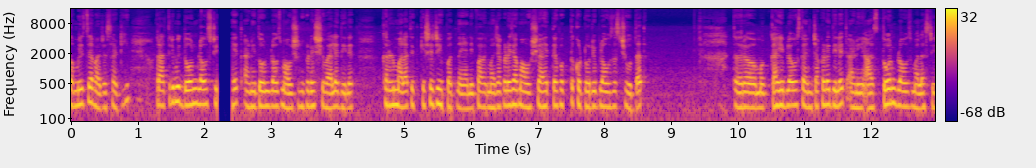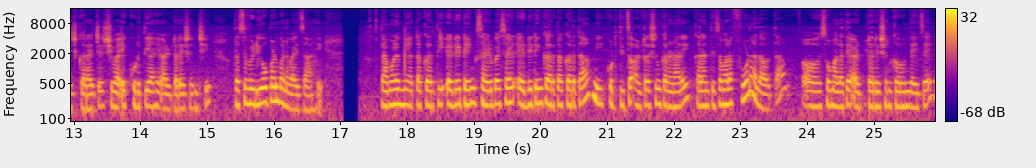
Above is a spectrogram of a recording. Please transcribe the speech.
कमीच आहे माझ्या माझ्यासाठी रात्री मी दोन ब्लाऊज आहेत आणि दोन ब्लाऊज मावशींकडे शिवायला दिलेत. कारण मला तितकेसे झेपत नाही आणि फा- माझ्याकडे ज्या मावशी आहेत त्या फक्त कटोरी ब्लाऊजच शिवतात. तर मग काही ब्लाऊज त्यांच्याकडे दिलेत आणि आज दोन ब्लाऊज मला स्टिच करायचे शिवाय एक कुर्ती आहे अल्टरेशनची. तसं व्हिडिओ पण बनवायचा आहे. त्यामुळे मी आता करते editing. Side by side editing करता करता मी कुर्तीचं अल्टरेशन करणार आहे. कारण तिचा मला फोन आला होता. सो मला ते अल्टरेशन करून द्यायचं आहे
